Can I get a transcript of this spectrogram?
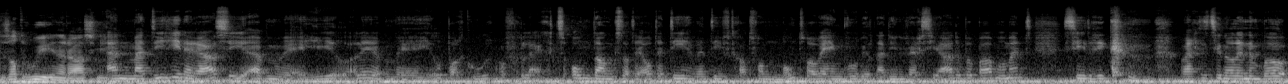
er zat een goede generatie. En met die generatie hebben wij heel, allee, hebben wij een heel parcours afgelegd. Ondanks dat hij altijd tegenwind heeft gehad van de mond. Want wij gingen bijvoorbeeld naar de universiade op een bepaald moment. Cedric werkte toen al in een bouw.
